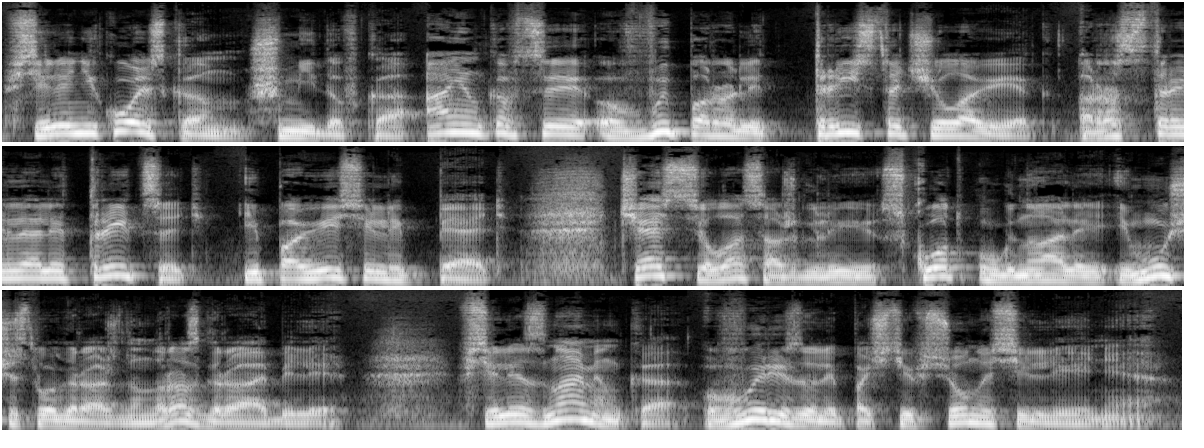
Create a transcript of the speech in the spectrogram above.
В селе Никольском, Шмидовка, аненковцы выпороли 300 человек, расстреляли 30 и повесили 5. Часть села сожгли, скот угнали, имущество граждан разграбили. В селе Знаменка вырезали почти все население.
